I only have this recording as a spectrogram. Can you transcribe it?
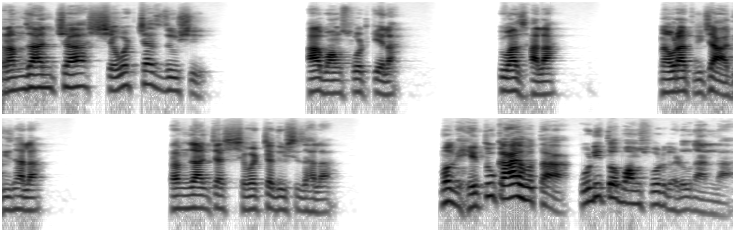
रमजानच्या शेवटच्याच दिवशी हा बॉम्बस्फोट केला? किंवा झाला? नवरात्रीच्या आधी झाला? रमजानच्या शेवटच्या दिवशी झाला? मग हेतू काय होता? कोणी तो बॉम्बस्फोट घडवून आणला?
